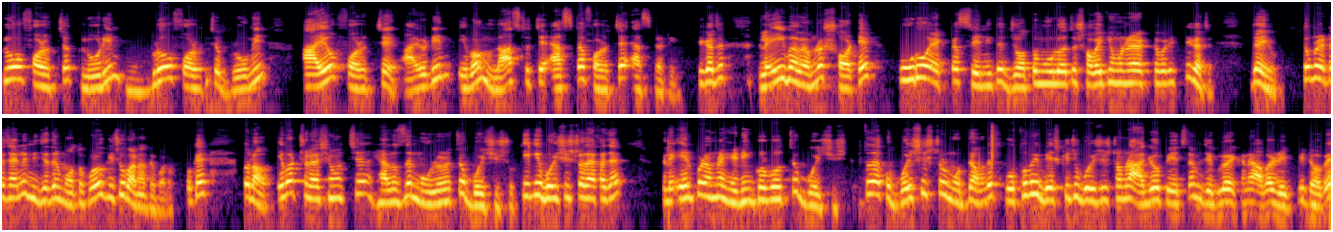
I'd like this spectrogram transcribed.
ক্লো ফর হচ্ছে ক্লোরিন, ব্রো ফর হচ্ছে ব্রোমিন আয়ো ফর হচ্ছে আয়োডিন এবং লাস্ট হচ্ছে অ্যাস্টা ফর হচ্ছে অ্যাস্টাটিন ঠিক আছে? তাহলে এইভাবে আমরা শর্টে পুরো একটা শ্রেণীতে যত মূল আছে সবাইকে মনে রাখতে পারি, ঠিক আছে? যাই হোক, তোমরা এটা চাইলে নিজেদের মতো করেও কিছু বানাতে পারো ওকে তো নাও, এবার চলে আসি হচ্ছে হ্যালোজেন মৌলের হচ্ছে বৈশিষ্ট্য। কি কি বৈশিষ্ট্য দেখা যায়? তাহলে এরপর আমরা হেডিং করব হচ্ছে বৈশিষ্ট্য। তো দেখো, বৈশিষ্ট্যর মধ্যে আমাদের প্রথমেই বেশ কিছু বৈশিষ্ট্য আমরা আগেও পেয়েছিলাম, যেগুলো এখানে আবার রিপিট হবে।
